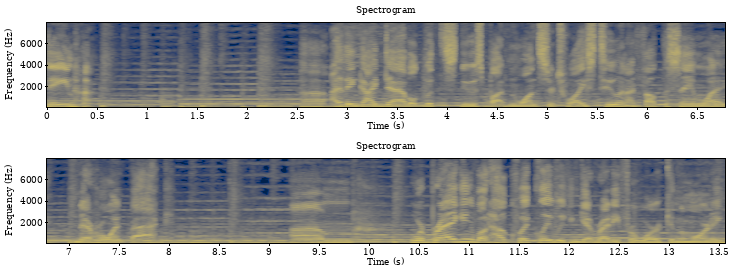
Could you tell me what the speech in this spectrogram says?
Dana. I think I dabbled with the snooze button once or twice too, and I felt the same way. Never went back. Um, we're bragging about how quickly we can get ready for work in the morning.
